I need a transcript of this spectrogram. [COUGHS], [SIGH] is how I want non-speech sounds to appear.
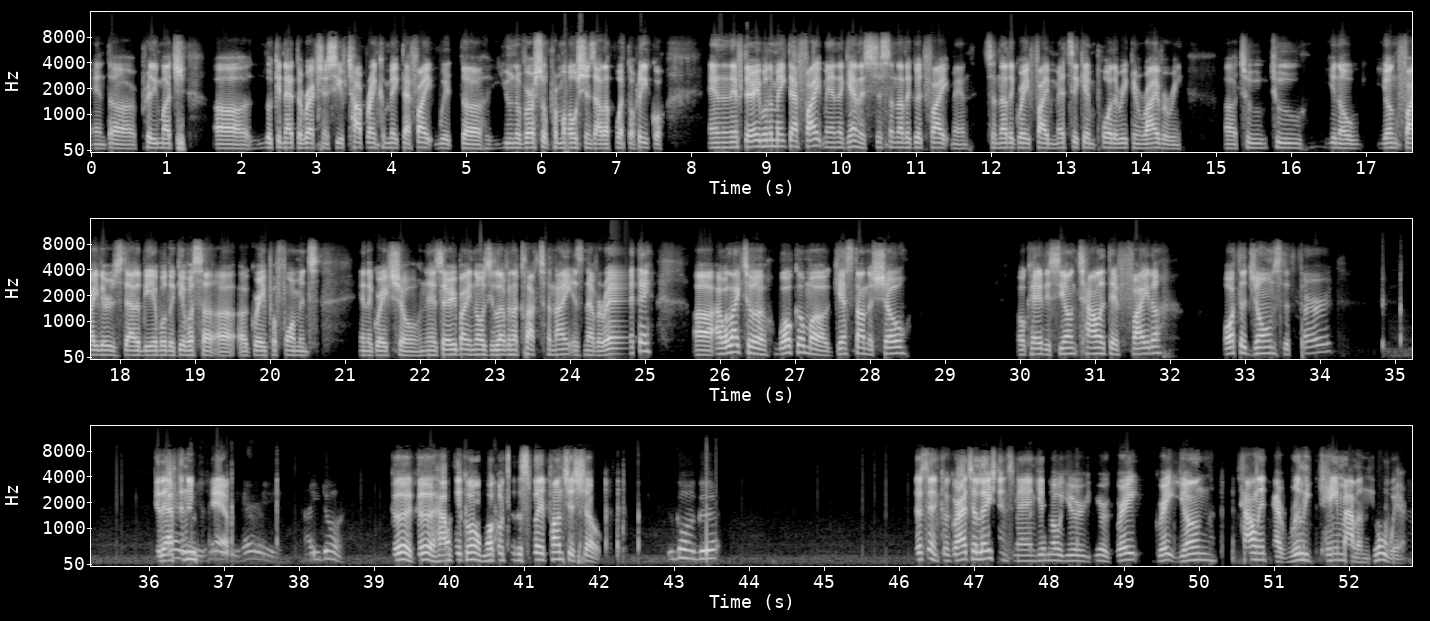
and uh, pretty much uh, looking that direction to see if Top Rank can make that fight with uh, Universal Promotions out of Puerto Rico. And if they're able to make that fight, man, again, it's just another good fight, man. It's another great fight, Mexican Puerto Rican rivalry. Uh, two, two, you know, young fighters that'll be able to give us a, a, a great performance and a great show. And as everybody knows, 11 o'clock tonight is Navarrete. Uh, I would like to welcome a guest on the show, Okay, this young talented fighter, Otha Jones the third. Good afternoon, hey, hey, hey, how you doing? Good, good. How's it going? Welcome to the Slip Punches Show. It's going good. Listen, congratulations, man. You know you're you're a great, great young talent that really came out of nowhere.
